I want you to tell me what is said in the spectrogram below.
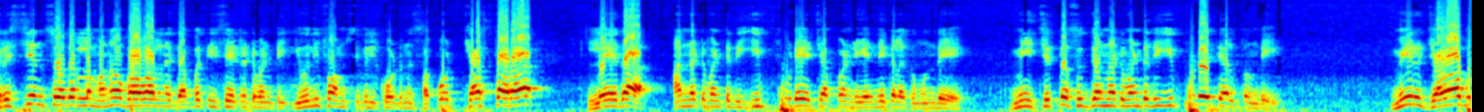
క్రిస్టియన్ సోదరుల మనోభావాలను దెబ్బతీసేటటువంటి యూనిఫామ్ సివిల్ కోడ్ను సపోర్ట్ చేస్తారా లేదా అన్నటువంటిది ఇప్పుడే చెప్పండి ఎన్నికలకు ముందే. మీ చిత్తశుద్ధి అన్నటువంటిది ఇప్పుడే తేలుతుంది. మీరు జవాబు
